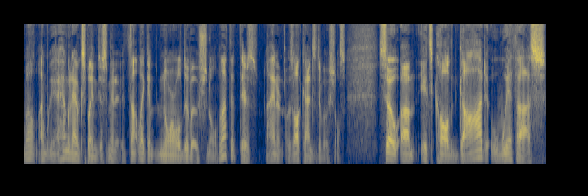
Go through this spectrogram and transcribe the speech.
Well, I'm, I'm going to explain in just a minute. It's not like a normal devotional. Not that there's I don't know. There's all kinds of devotionals. So um, it's called God with Us.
